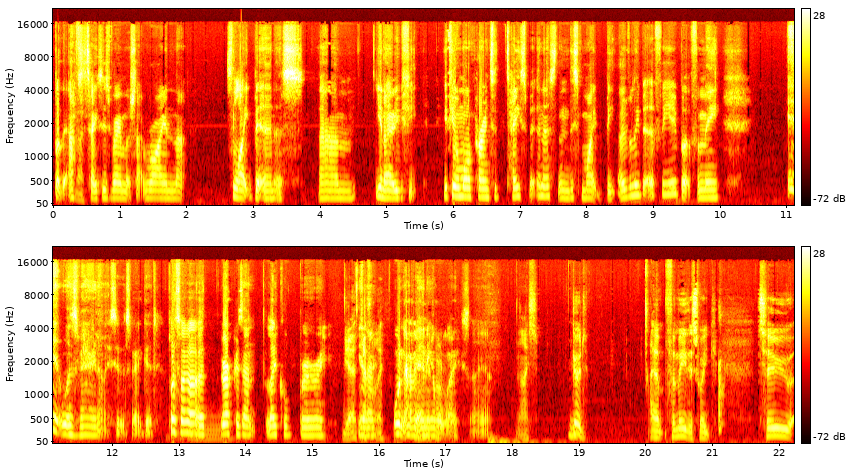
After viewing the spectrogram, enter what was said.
but the aftertaste is very much that rye and that slight bitterness. Um, you know, if you if you're more prone to taste bitterness, then this might be overly bitter for you. But for me, it was very nice. It was very good. Plus, I got to Mm. represent local brewery. Yeah, You know, definitely. wouldn't have it Yeah, any other way. So yeah. Nice. Good. Um, for me this week, two.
